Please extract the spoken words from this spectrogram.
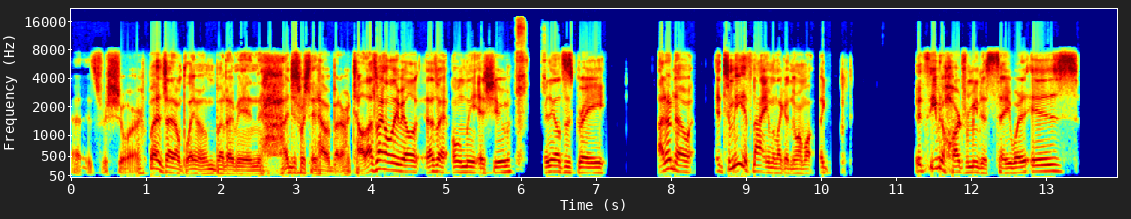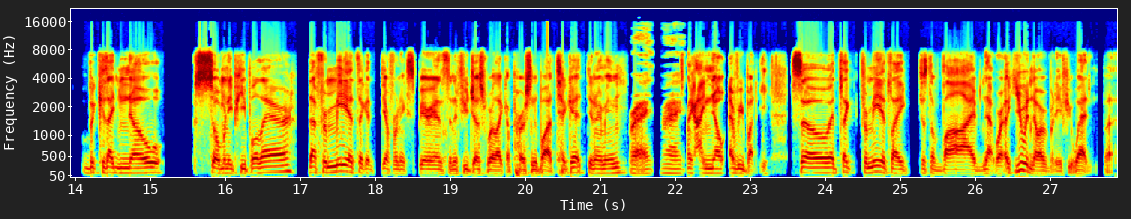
That is for sure. But I don't blame them. But I mean, I just wish they'd have a better hotel. That's my only real. That's my only issue. Everything else is great. I don't know. It, to me, it's not even like a normal. Like, it's even hard for me to say what it is because I know so many people there that for me it's like a different experience than if you just were like a person who bought a ticket. Do you know what I mean? Right. Right. Like I know everybody. So it's like for me it's like just a vibe network. Like you would know everybody if you went, but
